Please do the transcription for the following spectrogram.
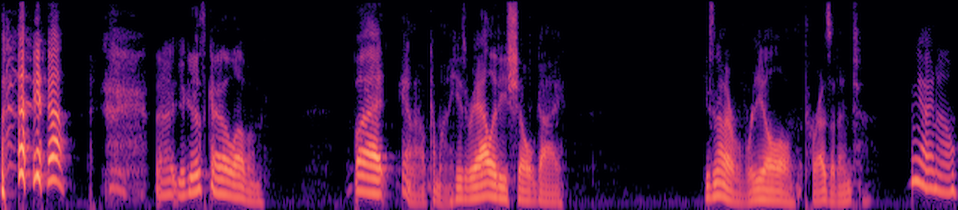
yeah, uh, you just kind of love him. But, you know, come on. He's a reality show guy. He's not a real president. Yeah, I know.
